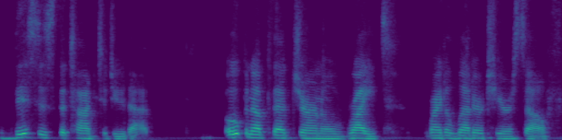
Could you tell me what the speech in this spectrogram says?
This is the time to do that. Open up that journal, write, write a letter to yourself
